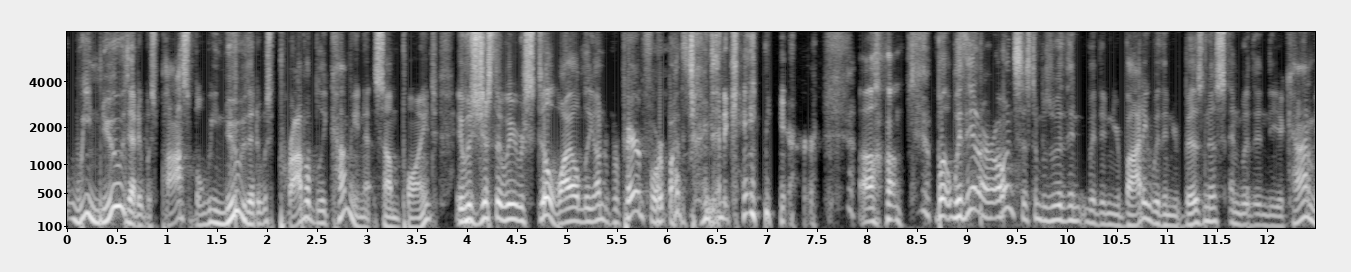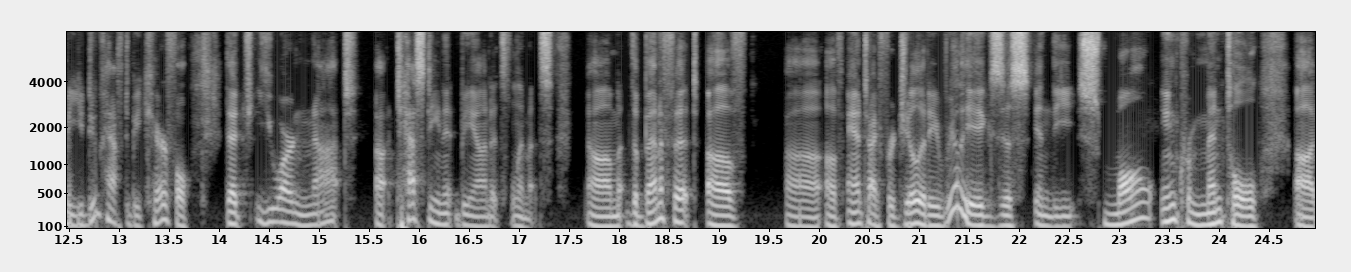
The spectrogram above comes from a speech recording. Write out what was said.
we knew that it was possible. We knew that it was probably coming at some point. It was just that we were still wildly underprepared for it by the time that it came here. Um, but within our own systems, within within your body, within your business, and within the economy, you do have to be careful that you are not uh, testing it beyond its limits. Um, the benefit of uh, of anti-fragility really exists in the small incremental uh,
